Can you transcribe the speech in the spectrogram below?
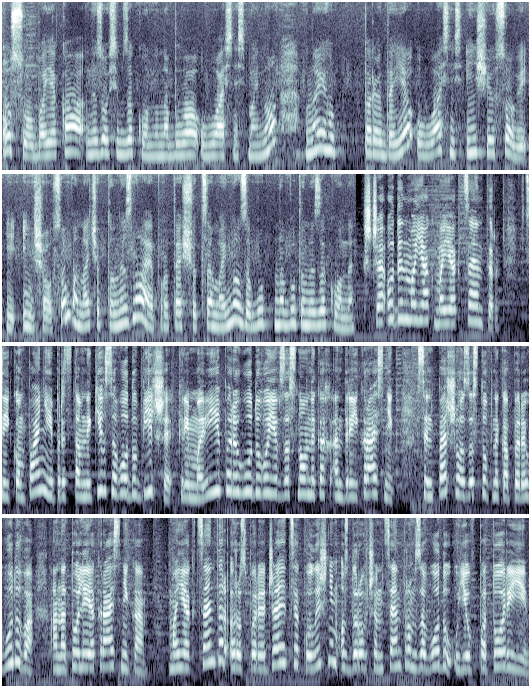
особа, яка не зовсім законно набула у власність майно, вона його передає у власність іншій особі, і інша особа, начебто, не знає про те, що це майно набуто незаконне. Ще один маяк Маяк Центр. В цій компанії представників заводу більше. Крім Марії Перегудової, в засновниках Андрій Краснік, син першого заступника Перегудова Анатолія Красніка. Маяк Центр розпоряджається колишнім оздоровчим центром заводу у Євпаторії.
